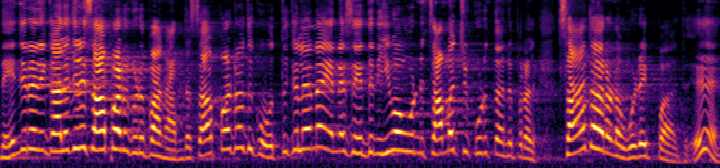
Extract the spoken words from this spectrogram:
இந்த இன்ஜினியரிங் காலேஜில் சாப்பாடு கொடுப்பாங்க. அந்த சாப்பாடு அதுக்கு ஒத்துக்கலைன்னா என்ன செய்யுதுன்னு இவன் ஒன்று சமைச்சு கொடுத்து அனுப்புகிறாள் சாதாரண உழைப்பா அது.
